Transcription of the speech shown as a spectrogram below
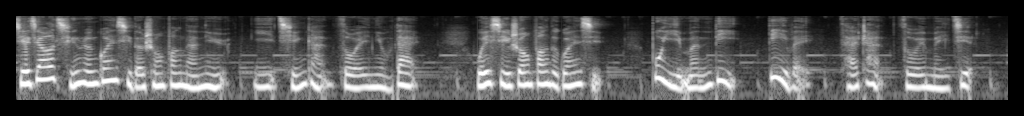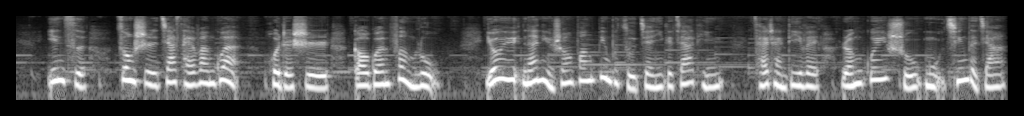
结交情人关系的双方男女以情感作为纽带，维系双方的关系，不以门第、地位、财产作为媒介。因此，纵使家财万贯或者是高官俸禄，由于男女双方并不组建一个家庭，财产地位仍归属母亲的家，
